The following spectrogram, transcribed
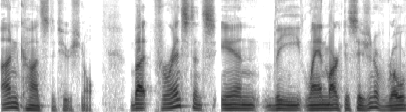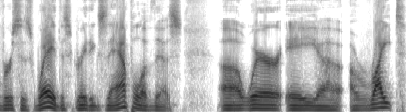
unconstitutional. But for instance, in the landmark decision of Roe versus Wade, this is a great example of this, uh, where a, uh, a right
